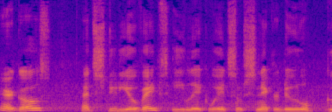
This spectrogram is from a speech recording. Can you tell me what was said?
there it goes. That's Studio Vapes, e-liquid, some Snickerdoodle. Good.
